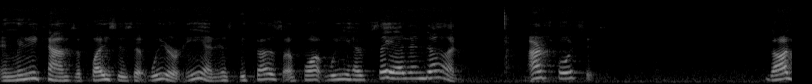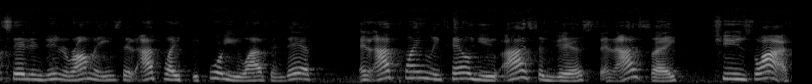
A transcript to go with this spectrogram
And many times the places that we are in is because of what we have said and done, our choices. God said in Deuteronomy, He said, I place before you life and death. And I plainly tell you, I suggest and I say, choose life.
